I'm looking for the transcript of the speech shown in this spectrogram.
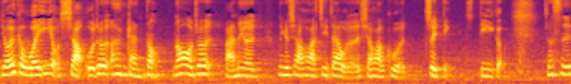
有一个唯一有效，我就很感动，然后我就把那个那个笑话记在我的笑话库的最顶第一个，就是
